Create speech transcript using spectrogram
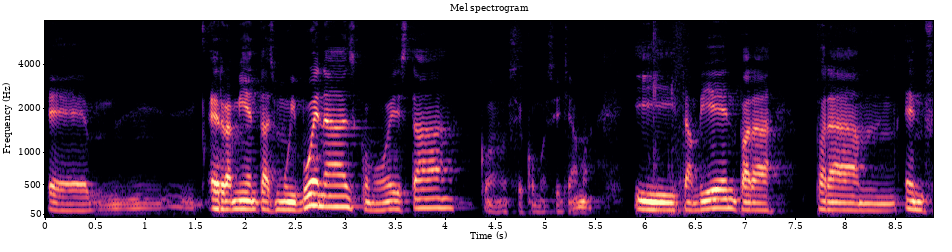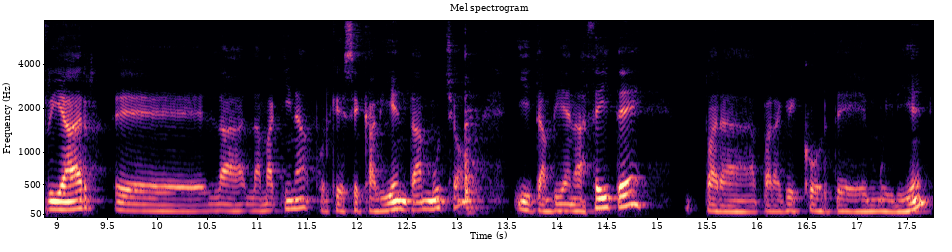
em, herramientas muy buenas como esta, no sé cómo se llama, y también para para mm, enfriar eh, la, máquina porque se calienta mucho y también aceite para, que corte muy bien.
